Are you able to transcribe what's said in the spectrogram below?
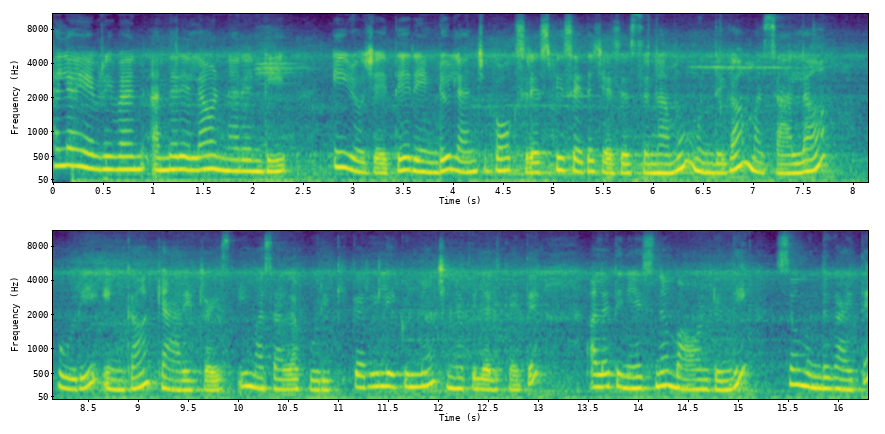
హలో ఎవ్రీవన్ అందరు ఎలా ఉన్నారండి? ఈరోజైతే రెండు లంచ్ బాక్స్ రెసిపీస్ అయితే చేసేస్తున్నాము. ముందుగా మసాలా పూరి ఇంకా క్యారెట్ రైస్. ఈ మసాలా పూరికి కర్రీ లేకుండా చిన్నపిల్లలకైతే అలా తినేసినా బాగుంటుంది. సో ముందుగా అయితే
